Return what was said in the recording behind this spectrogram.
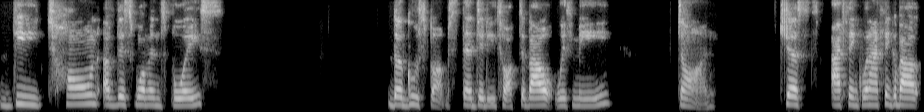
the tone of this woman's voice, the goosebumps that Diddy talked about with me, Dawn. Just, I think when I think about,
